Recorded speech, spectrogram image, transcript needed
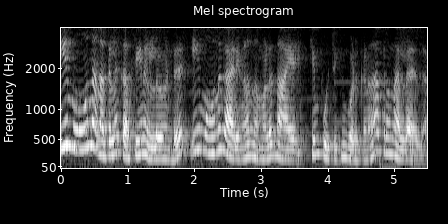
ഈ മൂന്നെണ്ണത്തിലും കഫീൻ ഉള്ളതുകൊണ്ട് ഈ മൂന്ന് കാര്യങ്ങളും നമ്മൾ നായയ്ക്കും പൂച്ചയ്ക്കും കൊടുക്കുന്നത് അത്ര നല്ലതല്ല.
